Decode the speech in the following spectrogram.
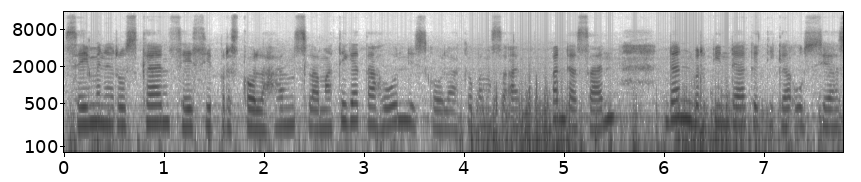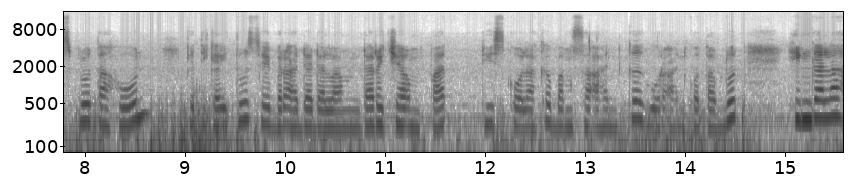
Saya meneruskan sesi persekolahan selama 3 tahun di Sekolah Kebangsaan Pandasan dan berpindah ketika usia 10 tahun. Ketika itu saya berada dalam darjah 4 di Sekolah Kebangsaan Keguraan Kota Blut hinggalah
